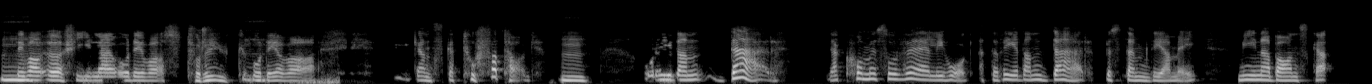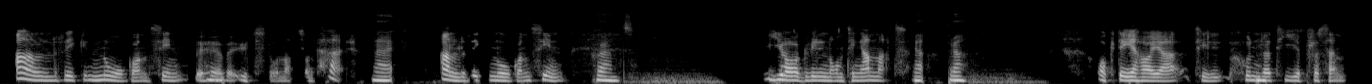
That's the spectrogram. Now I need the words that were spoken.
Mm. Det var örfilar och det var stryk mm. och det var ganska tuffa tag. Mm. Och redan där, jag kommer så väl ihåg att redan där bestämde jag mig, mina barn ska aldrig någonsin behöva mm. utstå något sånt här. Nej. Aldrig någonsin. Skönt. Jag vill någonting annat. Ja, bra. Och det har jag till 110 procent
